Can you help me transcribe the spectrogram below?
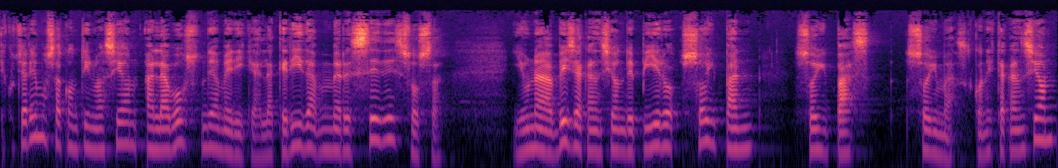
Escucharemos a continuación a la voz de América, la querida Mercedes Sosa, y una bella canción de Piero, Soy pan, soy paz, soy más. Con esta canción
